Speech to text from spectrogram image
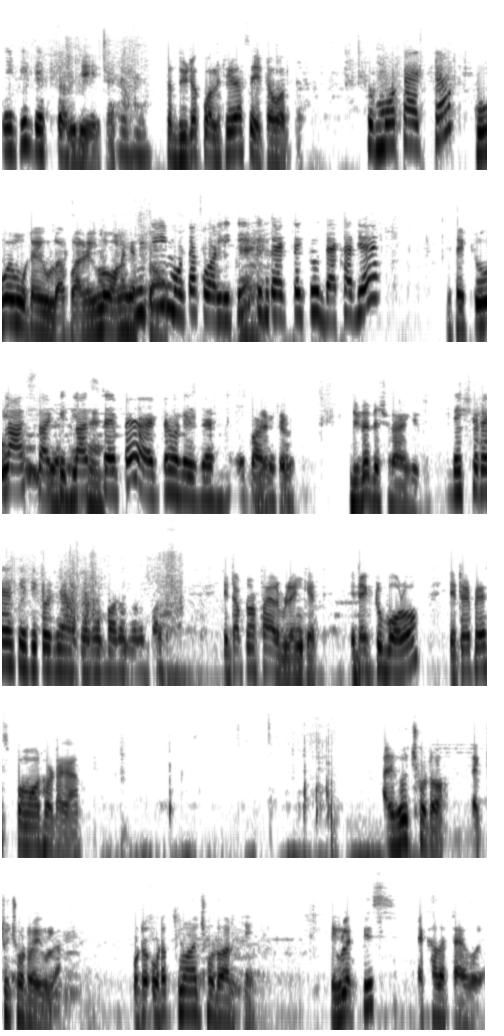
কেজি দেখছ জি এটা। দুইটা কোয়ালিটির আছে এটাও আছে। তো মোটা একটা। খুবই মোটা এগুলো আর এগুলো অনেক মোটা কোয়ালিটি হ্যাঁ। কিন্তু একটা একটু দেখা যায় এটা একটু গ্লাস আর কি গ্লাস হ্যাঁ, টাইপের আর একটা হলে এই যে এই কোয়ালিটি দুইটা দেড়শো টাকা কেজি। দেড়শো টাকা কেজি করে নেওয়া যাবে বড় বড়। এটা আপনার ফায়ার ব্ল্যাঙ্কেট এটা একটু বড় এটার প্রাইস পনেরোশো টাকা। আর এগুলো ছোট একটু ছোট এগুলা। ওটা ওটার তুলনায় ছোট আর কি। এগুলো এক পিস এক হাজার টাকা করে।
